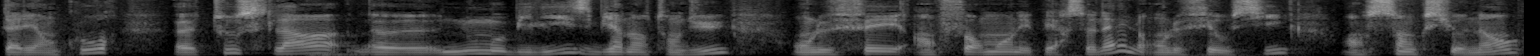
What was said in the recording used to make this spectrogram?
d'aller en cours. Tout cela nous mobilise, bien entendu. On le fait en formant les personnels, on le fait aussi en sanctionnant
